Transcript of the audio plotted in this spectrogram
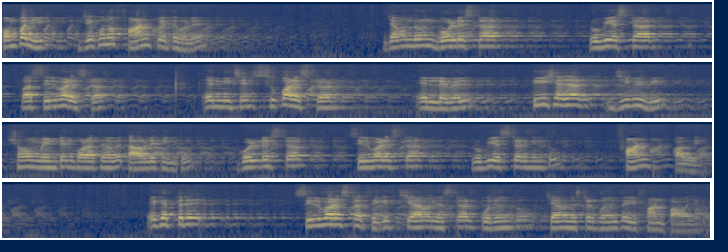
কোম্পানির যে কোনো ফান্ড পেতে হলে যেমন ধরুন গোল্ড স্টার রুবি স্টার বা সিলভার স্টার এর নিচে সুপার স্টার এর লেভেল তিরিশ হাজার জিবিবি সহ মেনটেন করাতে হবে, তাহলে কিন্তু gold star silver star ruby star কিন্তু ফান্ড পাবে। এক্ষেত্রে সিলভার স্টার থেকে চেয়ারম্যান স্টার পর্যন্ত চেয়ারম্যান স্টার পর্যন্ত এই ফান্ড পাওয়া যাবে।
